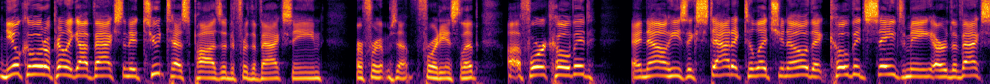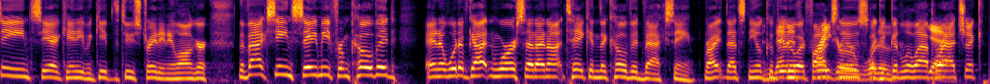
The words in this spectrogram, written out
Neil Cavuto apparently got vaccinated to test positive for the vaccine or for Freudian slip uh, for COVID and now he's ecstatic to let you know that COVID saved me, or the vaccine. See, I can't even keep the two straight any longer. The vaccine saved me from COVID, and it would have gotten worse had I not taken the COVID vaccine, right? That's Neil Cavuto at Fox Prager News, like a good little apparatchik. Yeah.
